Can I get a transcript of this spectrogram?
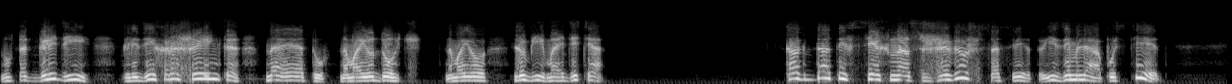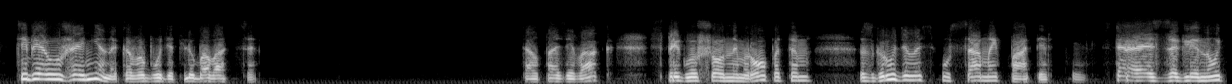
Ну так гляди, гляди хорошенько на эту, на мою дочь, на мое любимое дитя. Когда ты всех нас живешь со свету, и земля опустеет, тебе уже не на кого будет любоваться». Толпа зевак с приглушенным ропотом сгрудилась у самой паперти, стараясь заглянуть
